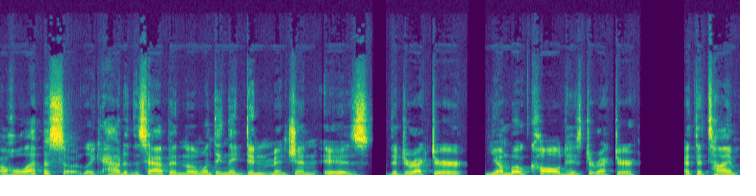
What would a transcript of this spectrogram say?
a whole episode. Like, how did this happen? The one thing they didn't mention is the director, Jumbo called his director. At the time,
